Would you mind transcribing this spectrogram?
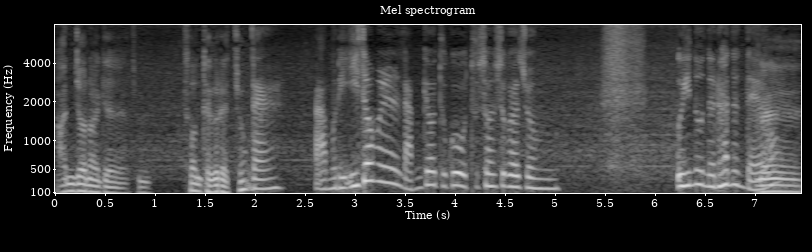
안전하게 좀 선택을 했죠. 네. 아무리 2점을 남겨두고 두 선수가 좀 의논을 하는데요. 네.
